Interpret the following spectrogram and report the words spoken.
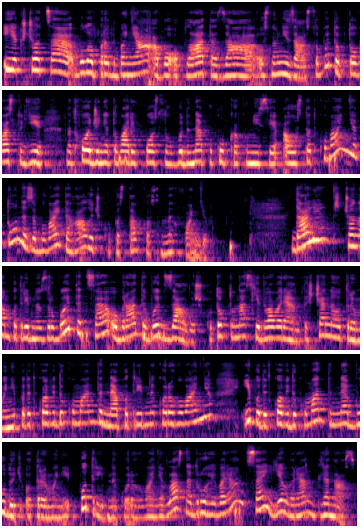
І якщо це було придбання або оплата за основні засоби, тобто у вас тоді надходження товарів послуг буде не покупка комісії, а устаткування, то не забувайте галочку поставка основних фондів. Далі, що нам потрібно зробити, це обрати вид залишку. Тобто, в нас є два варіанти: ще не отримані податкові документи, не потрібне коригування, і податкові документи не будуть отримані. Потрібне коригування. Власне, другий варіант це є варіант для нас.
